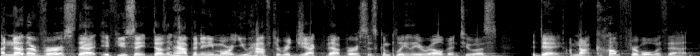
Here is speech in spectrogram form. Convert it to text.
Another verse that if you say it doesn't happen anymore, you have to reject that verse is completely irrelevant to us today. I'm not comfortable with that.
